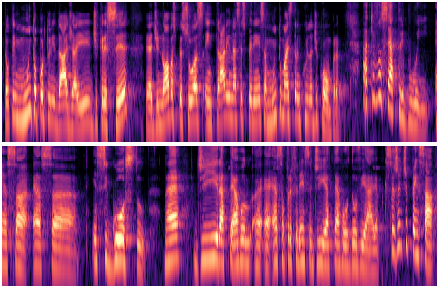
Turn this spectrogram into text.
Então tem muita oportunidade aí de crescer, é, de novas pessoas entrarem nessa experiência muito mais tranquila de compra. A que você atribui essa, essa, esse gosto né, de ir até a, é, é, essa preferência de ir até a rodoviária? Porque se a gente pensar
